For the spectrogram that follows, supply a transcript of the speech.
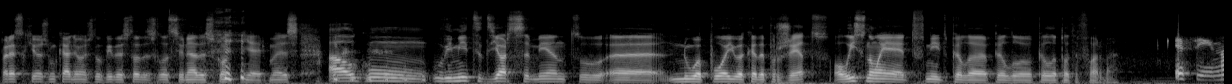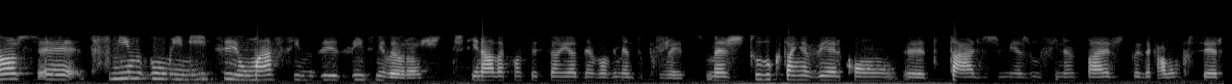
Parece que hoje me calham as dúvidas todas relacionadas com dinheiro, mas há algum limite de orçamento no apoio a cada projeto? Ou isso não é definido pela, pela, pela plataforma? É assim, nós uh, definimos um limite, um máximo de 20 mil euros destinado à concepção e ao desenvolvimento do projeto, mas tudo o que tem a ver com uh, detalhes mesmo financeiros depois acabam por ser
